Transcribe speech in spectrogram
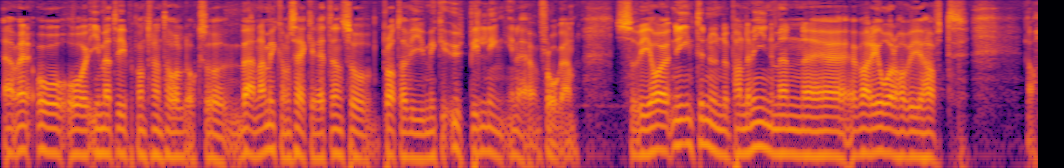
Ja, men, och, och I och med att vi på Continental också värnar mycket om säkerheten så pratar vi mycket utbildning i den här frågan. Så vi har, inte nu under pandemin, men eh, varje år har vi haft ja,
